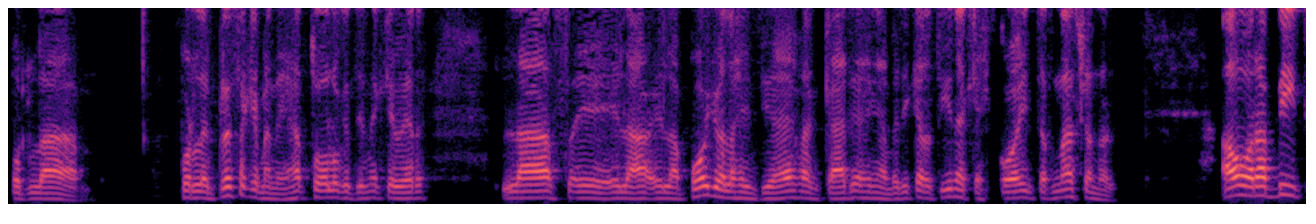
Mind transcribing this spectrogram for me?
por la, por la empresa que maneja todo lo que tiene que ver las, eh, el, apoyo a las entidades bancarias en América Latina, que es COA International. Ahora BIT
